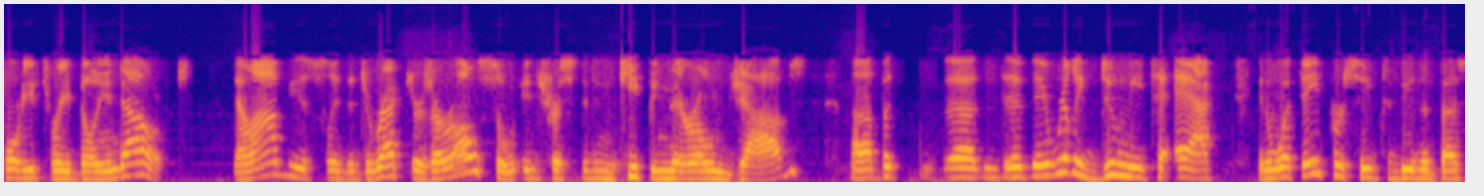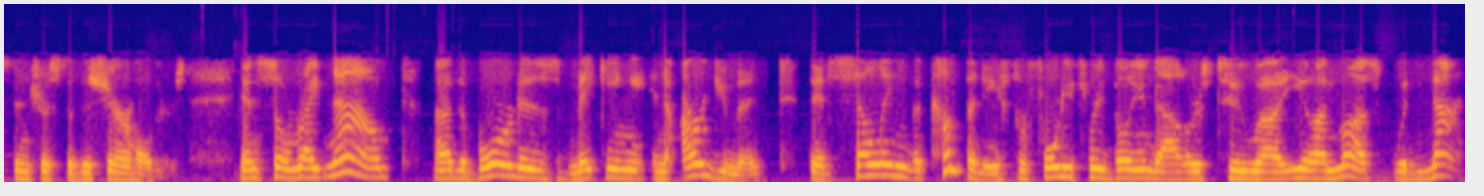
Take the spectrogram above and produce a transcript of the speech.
$43 billion. Now, obviously, the directors are also interested in keeping their own jobs, uh, but uh, they really do need to act in what they perceive to be the best interest of the shareholders. And so, right now, uh, the board is making an argument that selling the company for $43 billion to uh, Elon Musk would not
